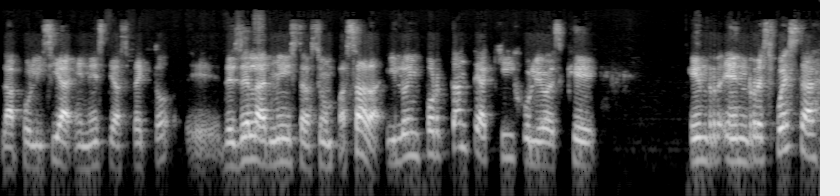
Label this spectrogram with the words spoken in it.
la policía en este aspecto eh, desde la administración pasada. Y lo importante aquí, Julio, es que en, respuesta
